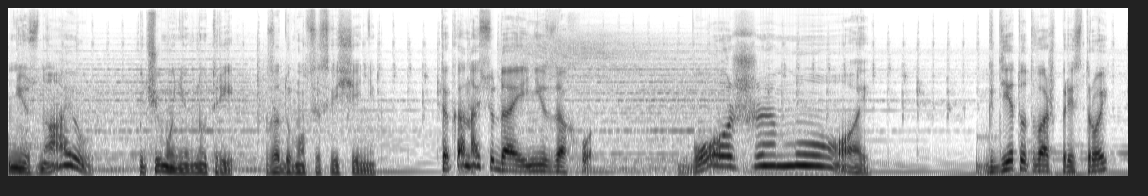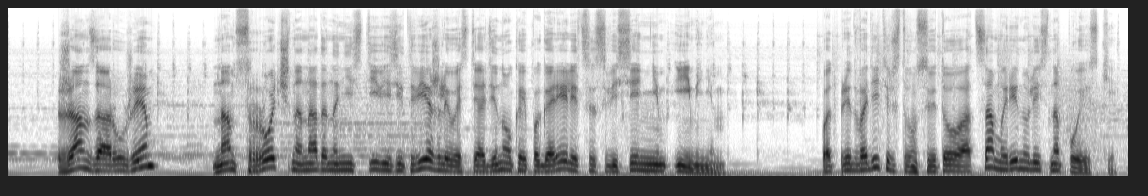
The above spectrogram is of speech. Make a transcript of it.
«Не знаю, почему не внутри», – задумался священник. «Так она сюда и не заход». «Боже мой!» «Где тут ваш пристрой?» «Жан за оружием?» «Нам срочно надо нанести визит вежливости одинокой погорелице с весенним именем». Под предводительством святого отца мы ринулись на поиски –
